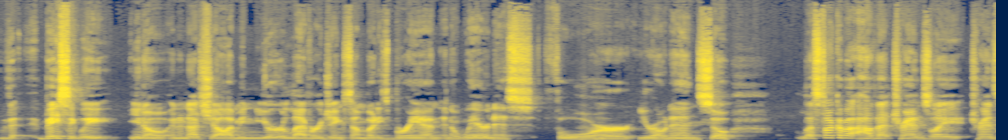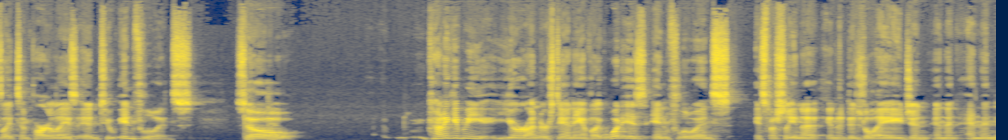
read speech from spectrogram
the, basically, you know, in a nutshell, I mean, you're leveraging somebody's brand and awareness for mm-hmm. your own ends. So let's talk about how that translate translates and parlays into influence. So kind of give me your understanding of like what is influence especially in a in a digital age and and then and then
